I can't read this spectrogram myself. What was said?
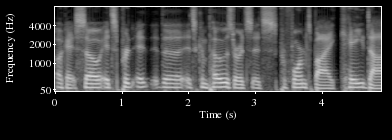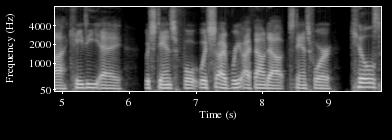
okay, so it's pro- it, the it's composed or it's it's performed by KDA KDA, which stands for which I re- I found out stands for kills,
